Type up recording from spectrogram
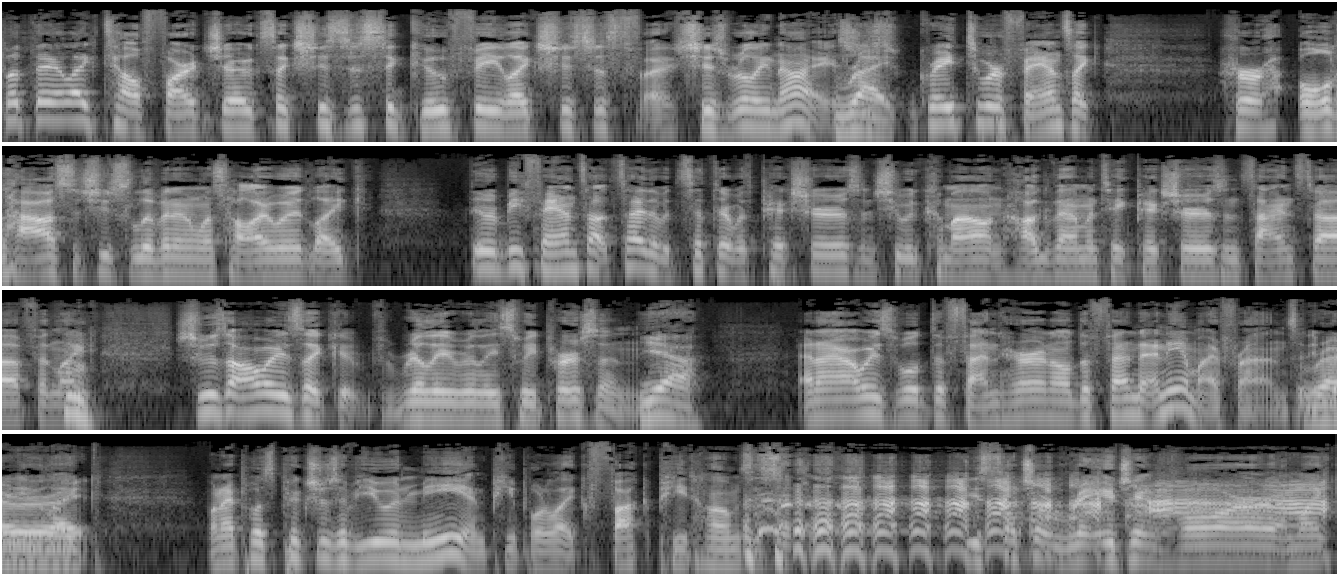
But they're like tell fart jokes. Like she's just a goofy. Like she's just uh, she's really nice. She's Right. great to her fans. Like her old house that she's living in was Hollywood. Like there would be fans outside that would sit there with pictures, and she would come out and hug them and take pictures and sign stuff. And like hmm. she was always like a really really sweet person. yeah. and I always will defend her, and I'll defend any of my friends. Right, Anybody, right, right. like when I post pictures of you and me, and people are like, "Fuck Pete Holmes, he's such a, he's such a raging whore." I'm like,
